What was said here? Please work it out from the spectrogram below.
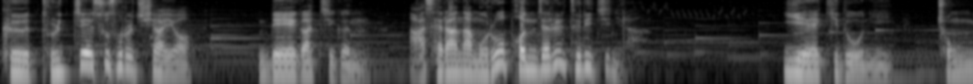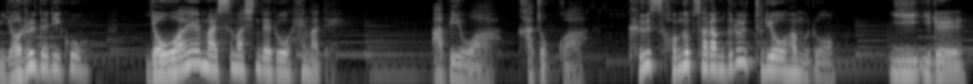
그 둘째 수소를 취하여 내가 찍은 아세라 나무로 번제를 드리지니라. 이에 기드온이 종 열을 데리고 여호와의 말씀하신 대로 행하되 아비와 가족과 그 성읍 사람들을 두려워함으로 이 일을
